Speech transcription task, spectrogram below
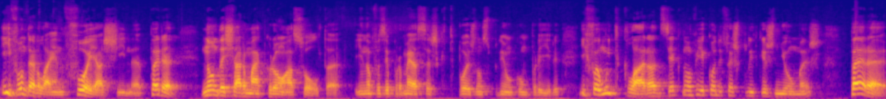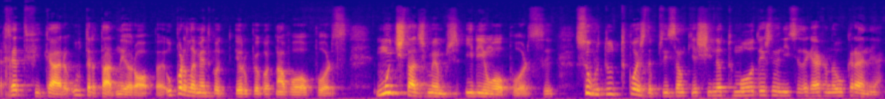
E von der Leyen foi à China para não deixar Macron à solta e não fazer promessas que depois não se podiam cumprir, e foi muito clara a dizer que não havia condições políticas nenhumas para ratificar o tratado na Europa. O Parlamento Europeu continuava a opor-se, muitos Estados-membros iriam opor-se, sobretudo depois da posição que a China tomou desde o início da guerra na Ucrânia.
